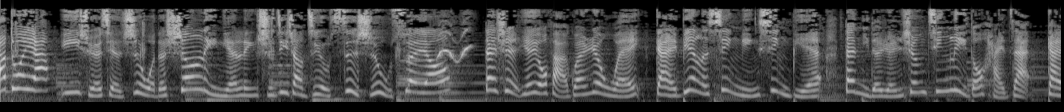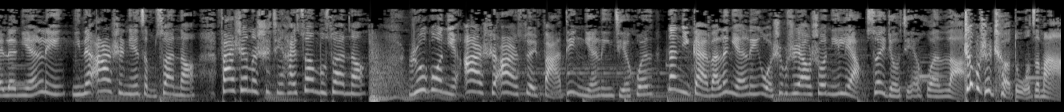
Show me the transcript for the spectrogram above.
啊，对呀，医学显示我的生理年龄实际上只有四十五岁哦。但是也有法官认为，改变了姓名性别，但你的人生经历都还在。改了年龄，你那二十年怎么算呢？发生的事情还算不算呢？如果你二十二岁法定年龄结婚，那你改完了年龄，我是不是要说你两岁就结婚了？这不是扯犊子吗？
